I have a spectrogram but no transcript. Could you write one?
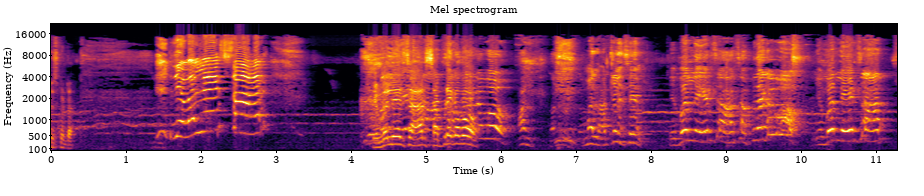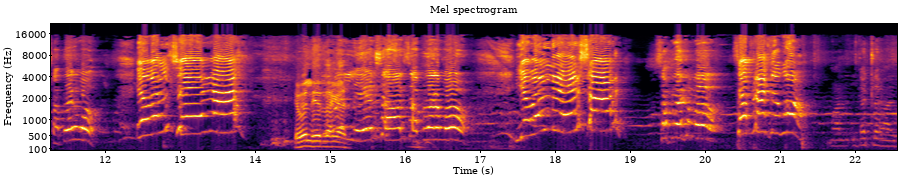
చూసుకుంటా. ఎవరు లేరు సార్? సపరేట్గా పో మళ్ళీ అట్లనే సేమ్ ఎవరు లేరు సార్? సపరేట్గా ఎవరు లేరు సార్? సపరేట్గా ఎవరు లేరు? లేరు సార్? సపరేట్గా ఇట్లా కాదు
